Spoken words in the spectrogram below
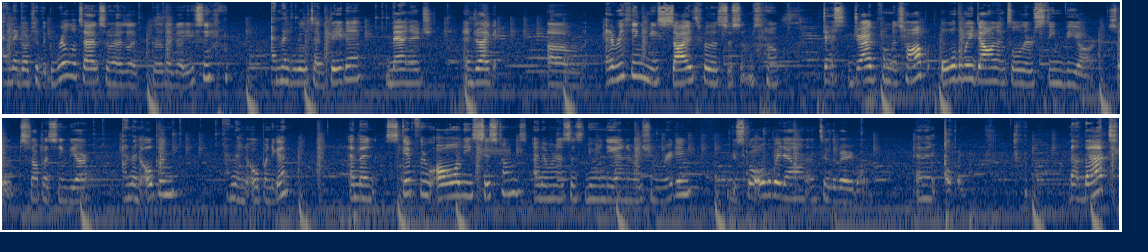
And then go to the Gorilla tag, so it has like tag.exe. and then Gorilla tag data, manage, and drag um, everything besides for the system. So just drag from the top all the way down until there's Steam VR. So stop at Steam VR, and then open, and then open again. And then skip through all these systems, and then when it says Unity Animation Rigging, just scroll all the way down until the very bottom. And then open. now that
